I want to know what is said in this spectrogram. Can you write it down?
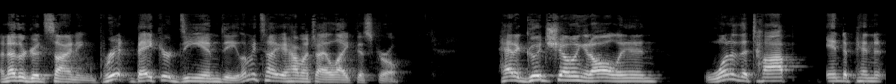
Another good signing, Britt Baker DMD. Let me tell you how much I like this girl. Had a good showing at All In. One of the top independent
